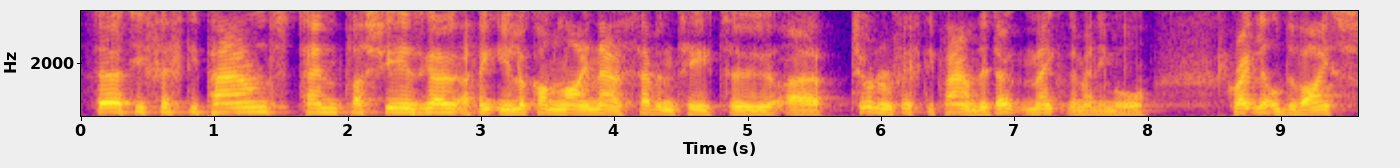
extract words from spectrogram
30, 50 pounds, 10 plus years ago. I think you look online now, 70 to uh, 250 pounds. They don't make them anymore. Great little device,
